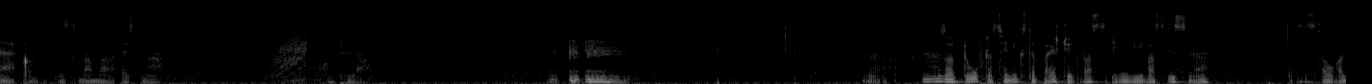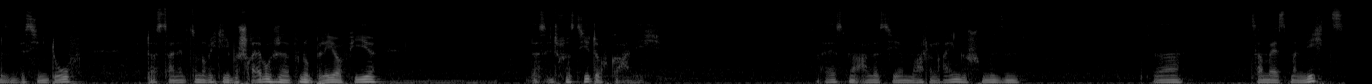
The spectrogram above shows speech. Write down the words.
Ah, komm, das machen wir erstmal. Hoppla. so. Das ist auch doof, dass hier nichts dabei steht, was irgendwie was ist, ne? Das ist auch alles ein bisschen doof, dass da nicht so eine richtige Beschreibung steht, einfach nur Play of hier. Das interessiert doch gar nicht. So, erstmal alles hier Marshall reingeschmissen. So. Jetzt haben wir erstmal nichts.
